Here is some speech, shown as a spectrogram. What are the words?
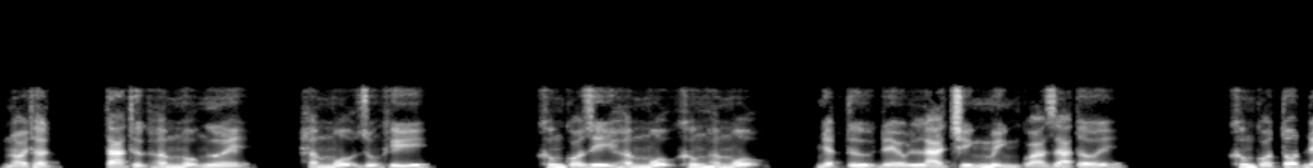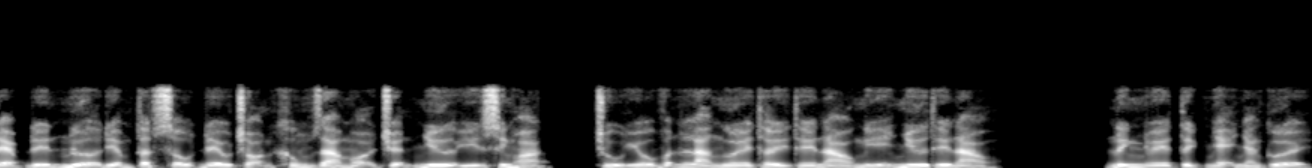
Nói thật, ta thực hâm mộ ngươi, hâm mộ dũng khí. Không có gì hâm mộ không hâm mộ, nhật tử đều là chính mình quá ra tới. Không có tốt đẹp đến nửa điểm tật xấu đều chọn không ra mọi chuyện như ý sinh hoạt, chủ yếu vẫn là ngươi thấy thế nào nghĩ như thế nào. Ninh Nguyễn Tịch nhẹ nhàng cười.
